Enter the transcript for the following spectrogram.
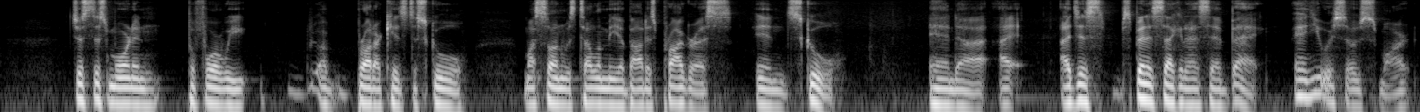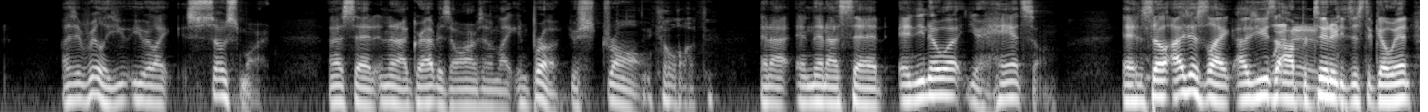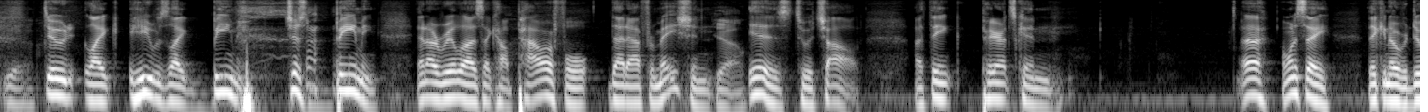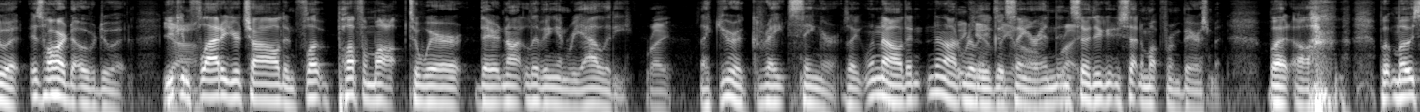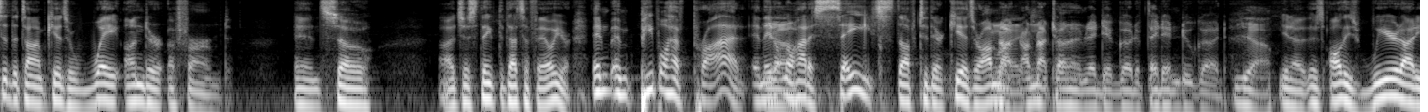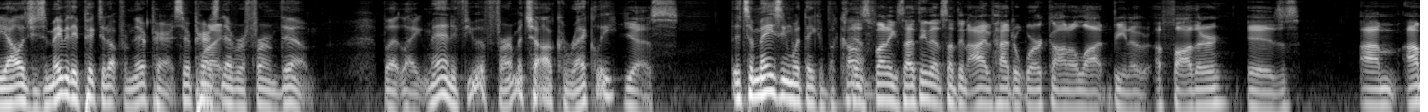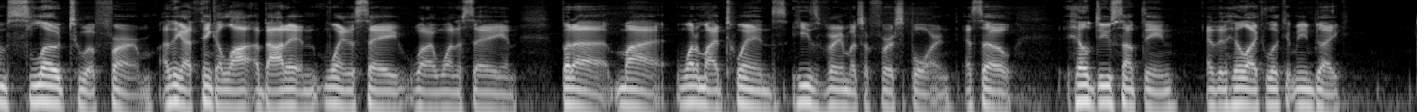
Just this morning, before we uh, brought our kids to school, my son was telling me about his progress in school, and uh, I I just spent a second and I said, "Beck, man, you were so smart." I said, "Really? You you were like so smart." And I said, and then I grabbed his arms and I'm like, "And bro, you're strong." Come on. And I and then I said, "And you know what? You're handsome." And so I just like I used the opportunity just to go in, Yeah. dude. Like he was like beaming, just beaming, and I realized like how powerful that affirmation Yeah. is to a child. I think parents can. Uh, I want to say they can overdo it. It's hard to overdo it. You can flatter your child and flo- puff them up to where they're not living in reality Right. like you're a great singer. It's like, well, no, they're, they're not They really a good sing singer, and, and Right. so you're setting them up for embarrassment. But uh, but most of the time, kids are way under affirmed, and so I just think that that's a failure. And and people have pride, and they don't know how to say stuff to their kids. Or I'm Right. not I'm not telling them they did good if they didn't do good. Yeah. You know, there's all these weird ideologies, and maybe they picked it up from their parents. Their parents Right. never affirmed them. But like, man, if you affirm a child correctly, Yes. it's amazing what they can become. It's funny because I think that's something I've had to work on a lot. Being a, a father is I'm I'm slow to affirm. I think I think a lot about it and wanting to say what I want to say. And but uh, my one of my twins, he's very much a firstborn, and so he'll do something, and then he'll like look at me and be like,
